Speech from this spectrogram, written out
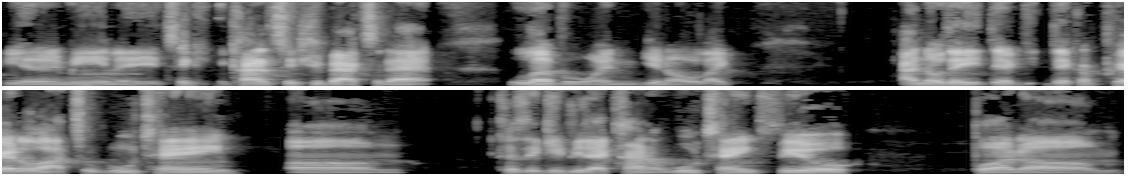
You know what I mean? Mhm. It, take, it kind of takes you back to that level, and you know, like I know they they they compared a lot to Wu Tang, um, because they give you that kind of Wu Tang feel. But um,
